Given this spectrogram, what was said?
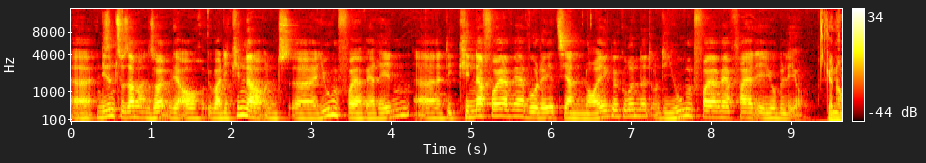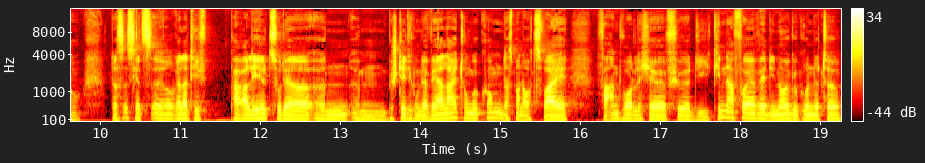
Äh, in diesem Zusammenhang sollten wir auch über die Kinder- und äh, Jugendfeuerwehr reden. Äh, die Kinderfeuerwehr wurde jetzt ja neu gegründet und die Jugendfeuerwehr feiert ihr Jubiläum. Genau. Das ist jetzt äh, relativ parallel zu der ähm, Bestätigung der Wehrleitung gekommen, dass man auch zwei Verantwortliche für die Kinderfeuerwehr, die neu gegründete,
